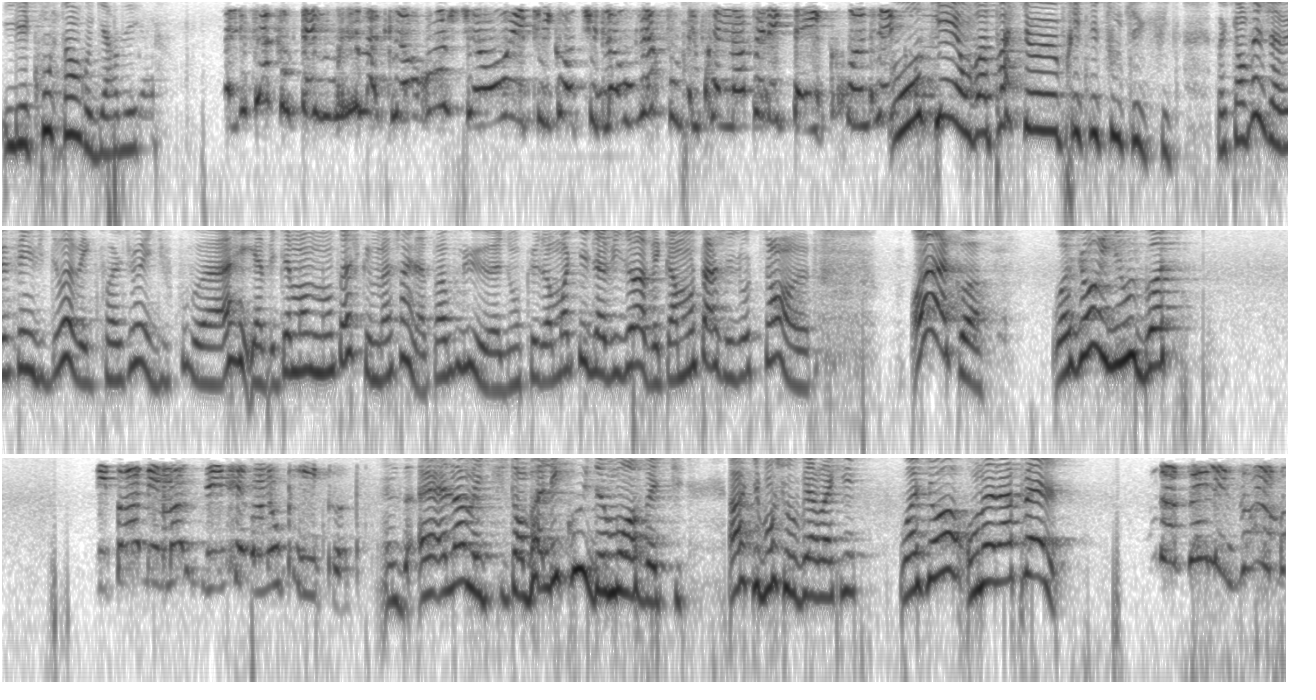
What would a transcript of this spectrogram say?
Il est content, regardez. J'espère faut que t'ailles ouvrir la clé orange, tu es en haut, et puis quand tu l'as ouvert, faut que tu prennes l'appel et que t'ailles creuser. Ok, on va pas se presser tout de suite. Parce qu'en fait, j'avais fait une vidéo avec Oiseau et du coup, voilà, il y avait tellement de montage que machin, il a pas voulu. Euh, Donc, euh, la moitié de la vidéo avec un montage et l'autre sans. euh, Voilà quoi. Oiseau, il est où le bot? Je sais pas, mais moi je vais faire nos clips. Euh, Non, mais tu t'en bats les couilles de moi en fait. Tu- Ah, c'est bon, j'ai ouvert la clé. Oiseau, on a l'appel On appelle les uns en bas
